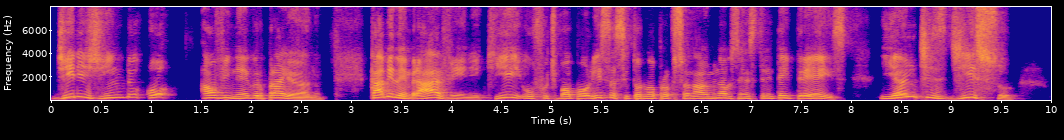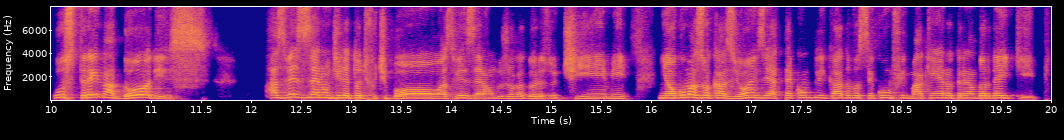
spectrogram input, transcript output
dirigindo o Alvinegro Praiano. Cabe lembrar, Vini, que o futebol paulista se tornou profissional em 1933 e antes disso, os treinadores às vezes era um diretor de futebol, às vezes era um dos jogadores do time. Em algumas ocasiões é até complicado você confirmar quem era o treinador da equipe.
